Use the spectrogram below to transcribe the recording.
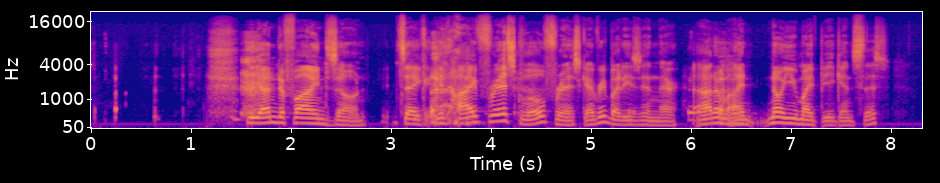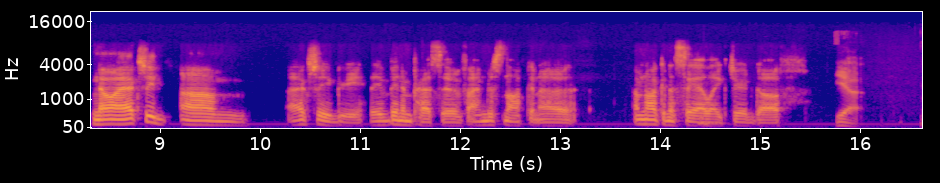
the undefined zone. It's like in high frisk, low frisk. Everybody's in there. Adam, I know you might be against this. No, I actually, um, I actually agree. They've been impressive. I'm just not gonna, I'm not gonna say I like Jared Goff. Yeah.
